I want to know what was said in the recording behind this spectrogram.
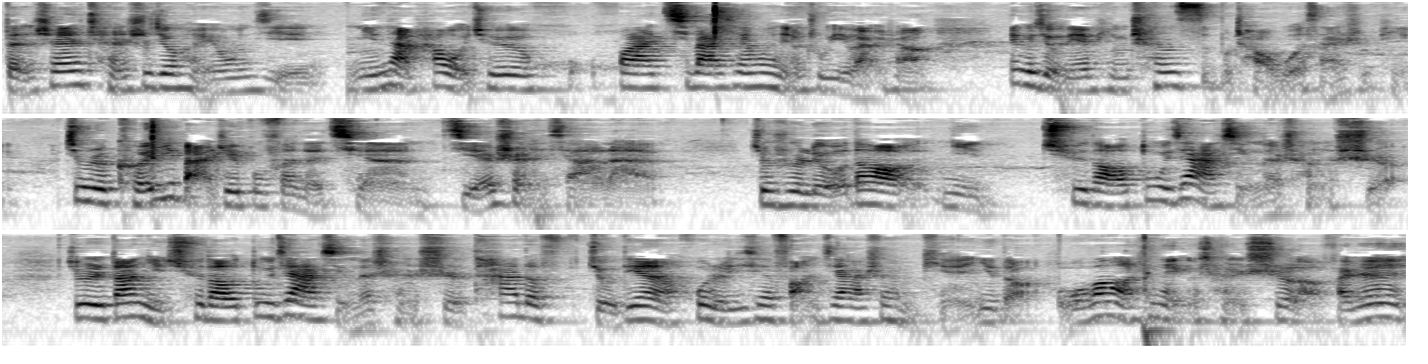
本身城市就很拥挤，你哪怕我去花七八千块钱住一晚上。那个酒店平撑死不超过三十平，就是可以把这部分的钱节省下来，就是留到你去到度假型的城市。就是当你去到度假型的城市，它的酒店或者一些房价是很便宜的。我忘了是哪个城市了，反正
